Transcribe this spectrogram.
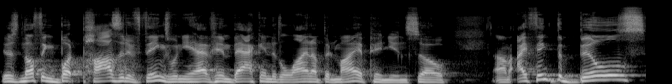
there's nothing but positive things when you have him back into the lineup, in my opinion. So, um, I think the Bills.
